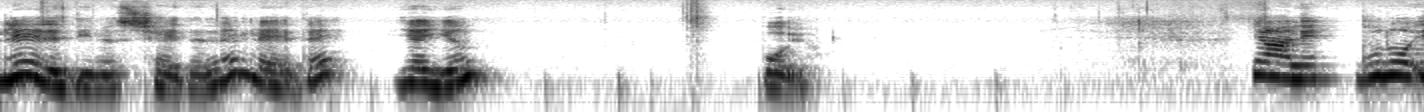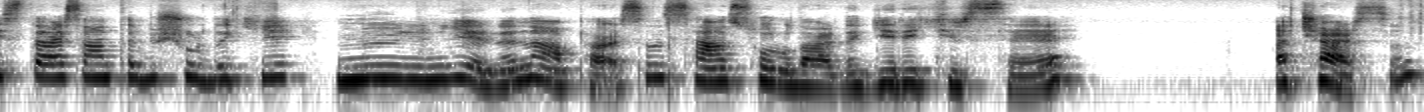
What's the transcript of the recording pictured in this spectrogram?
L dediğimiz şey de ne? L de yayın boyu. Yani bunu istersen tabii şuradaki mü'nün yerine ne yaparsın? Sen sorularda gerekirse açarsın.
